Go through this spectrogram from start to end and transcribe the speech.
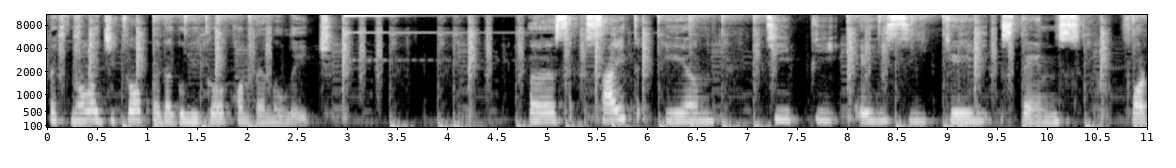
technological pedagogical content knowledge. A site in TPACK stands for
